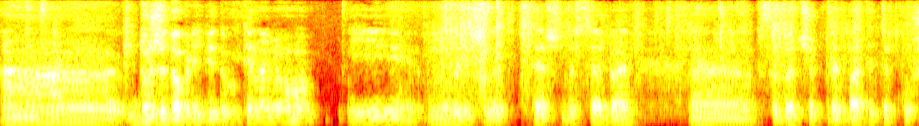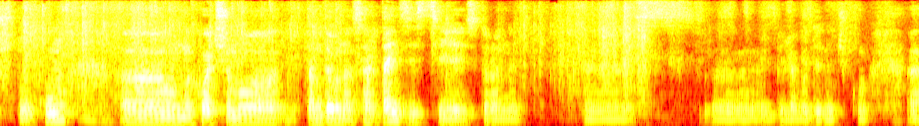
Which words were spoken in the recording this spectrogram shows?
А, дуже добрі відгуки на нього. І ми вирішили теж до себе е, в садочок придбати таку штуку. Е, ми хочемо, там, де у нас гортензії з цієї сторони, е, е, біля будиночку, е,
